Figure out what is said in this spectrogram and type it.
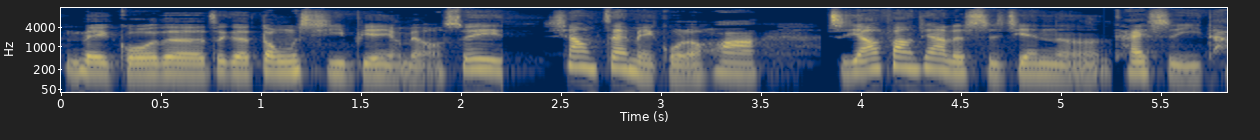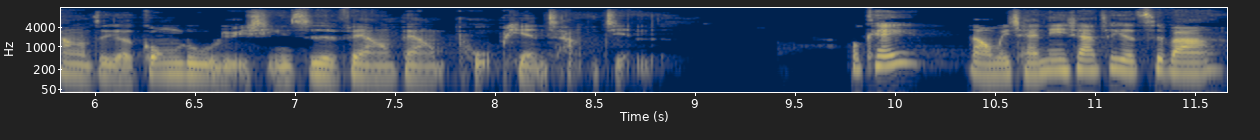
美国的这个东西边，有没有？所以像在美国的话，只要放假的时间呢，开始一趟这个公路旅行是非常非常普遍常见的。OK。那我们一起来念一下这个字吧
